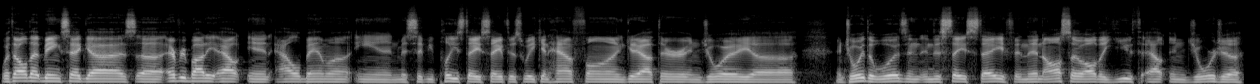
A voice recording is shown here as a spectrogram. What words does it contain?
with all that being said, guys, uh, everybody out in Alabama and Mississippi, please stay safe this weekend. Have fun, get out there, enjoy, uh, enjoy the woods, and, and, just stay safe. And then also all the youth out in Georgia.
